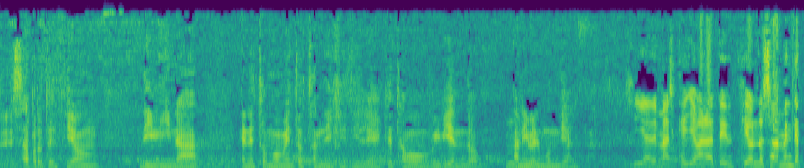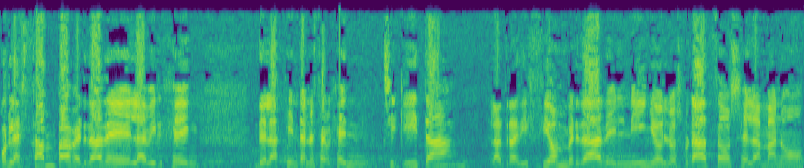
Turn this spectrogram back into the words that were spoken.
de esa protección divina en estos momentos tan difíciles que estamos viviendo a nivel mundial. Sí, además que llama la atención no solamente por la estampa, ¿verdad?, de la Virgen de la cinta, nuestra Virgen chiquita, la tradición, ¿verdad?, del niño en los brazos, en la mano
